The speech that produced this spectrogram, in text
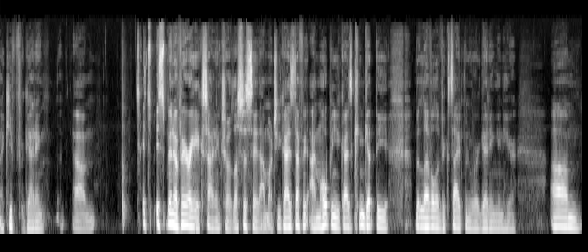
I keep forgetting. Um, it's it's been a very exciting show. Let's just say that much. You guys definitely. I'm hoping you guys can get the the level of excitement we're getting in here. Um,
